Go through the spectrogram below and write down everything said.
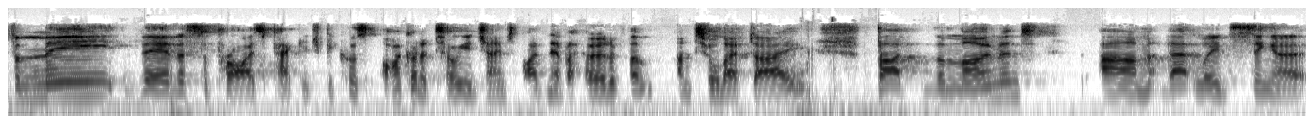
for me, they're the surprise package because I got to tell you, James, I'd never heard of them until that day. But the moment um, that lead singer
